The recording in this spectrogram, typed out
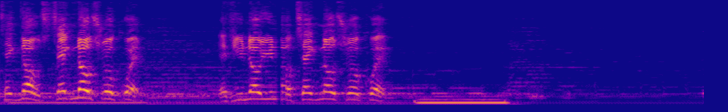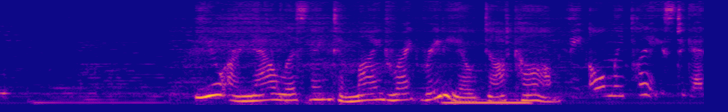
Take notes. Take notes real quick. If you know, you know. Take notes real quick. You are now listening to MindRightRadio.com, the only place to get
